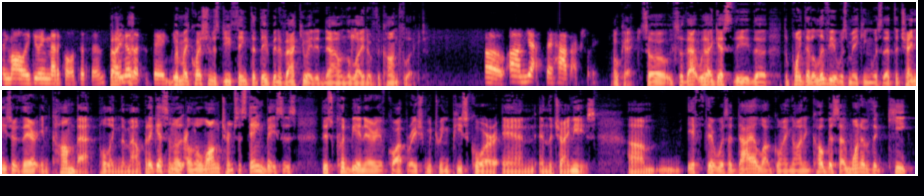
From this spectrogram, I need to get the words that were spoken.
in Mali doing medical assistance. So I, I know I, that they. But my question is, do you think that they've been evacuated now in the light of the conflict? Oh, um, yes, they have actually. Okay, so so that was, I guess, the, the, the point that Olivia was making was that the Chinese are there in combat, pulling them out. But I guess on a, on a long term, sustained basis, this could be an area of cooperation between Peace Corps and and the Chinese. Um, if there was a dialogue going on in Cobus, uh, one of the key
